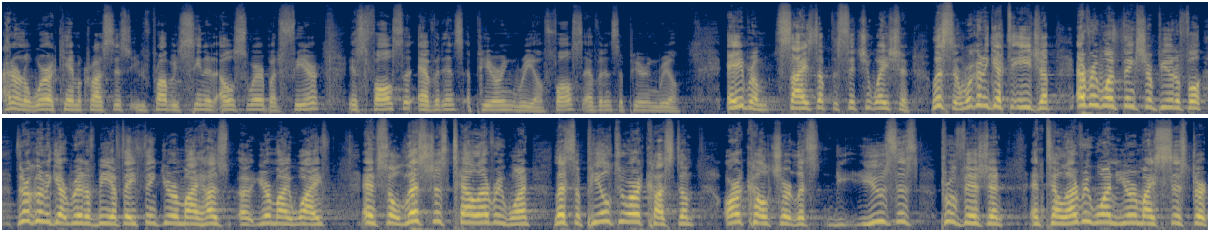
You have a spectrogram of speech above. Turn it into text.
I don't know where I came across this. You've probably seen it elsewhere, but fear is false evidence appearing real. False evidence appearing real. Abram sized up the situation. Listen, we're going to get to Egypt. Everyone thinks you're beautiful. They're going to get rid of me if they think you're my husband, uh, you're my wife. And so let's just tell everyone, let's appeal to our custom, our culture. Let's use this provision and tell everyone you're my sister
